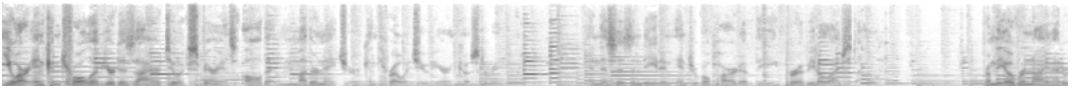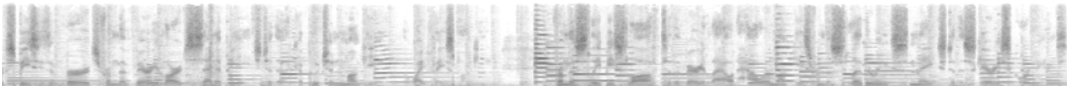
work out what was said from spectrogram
You are in control of your desire to experience all that Mother Nature can throw at you here in Costa Rica. And this is indeed an integral part of the Pura Vida lifestyle. From the over 900 species of birds, from the very large centipedes to the capuchin monkey, the white-faced monkey, from the sleepy sloth to the very loud howler monkeys, from the slithering snakes to the scary scorpions.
